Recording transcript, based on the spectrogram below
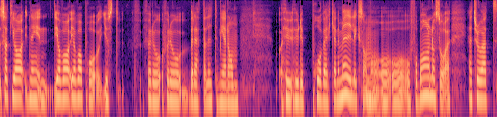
så att jag, nej, jag, var, jag var på just för att, för att berätta lite mer om hur, hur det påverkade mig liksom och, och, och, och få barn och så. Jag tror att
